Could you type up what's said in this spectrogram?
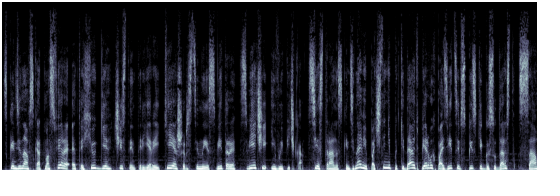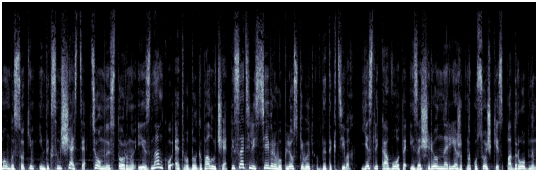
Скандинавская атмосфера – это хюгги, чистые интерьеры Икеа, шерстяные свитеры, свечи и выпечка. Все страны Скандинавии почти не покидают первых позиций в списке государств с самым высоким индексом счастья. Темную сторону и изнанку этого благополучия писатели с севера выплескивают в детективах. Если кого-то изощренно режут на кусочки с подробным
